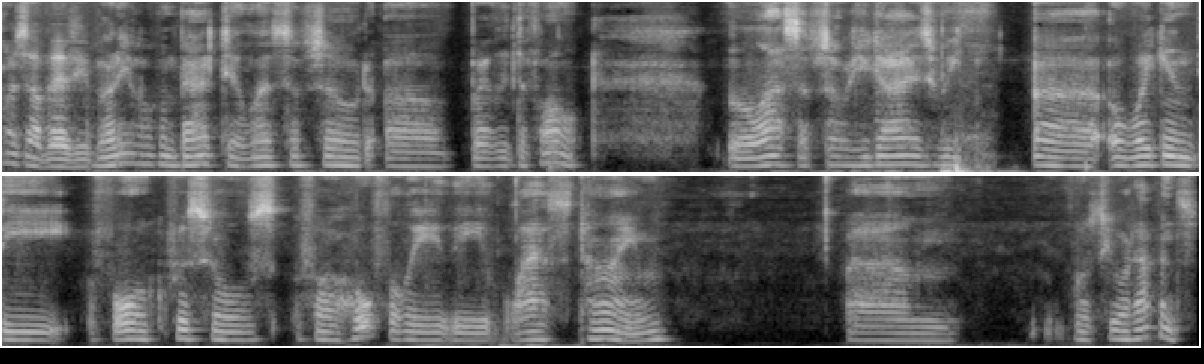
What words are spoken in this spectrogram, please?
What's up, everybody? Welcome back to the last episode of Bravely Default. The last episode, you guys, we uh, awakened the four crystals for hopefully the last time. Um, we'll see what happens.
